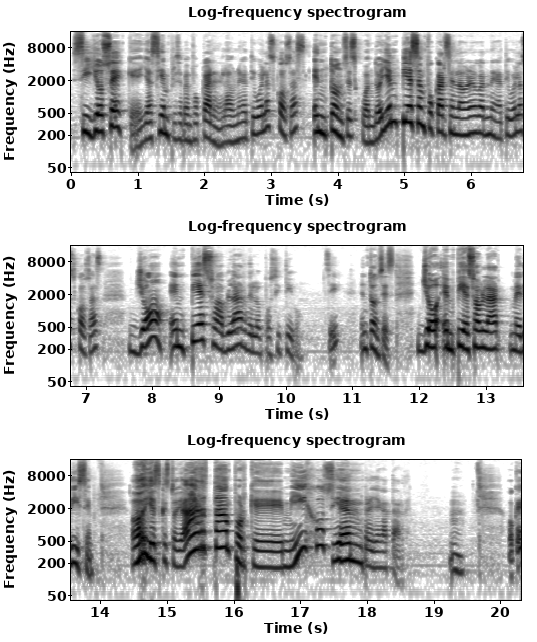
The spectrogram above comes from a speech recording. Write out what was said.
Si yo sé que ella siempre se va a enfocar en el lado negativo de las cosas, entonces cuando ella empieza a enfocarse en el lado negativo de las cosas, yo empiezo a hablar de lo positivo, ¿sí? Entonces, yo empiezo a hablar, me dice, ay, es que estoy harta porque mi hijo siempre llega tarde. Mm. Ok,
